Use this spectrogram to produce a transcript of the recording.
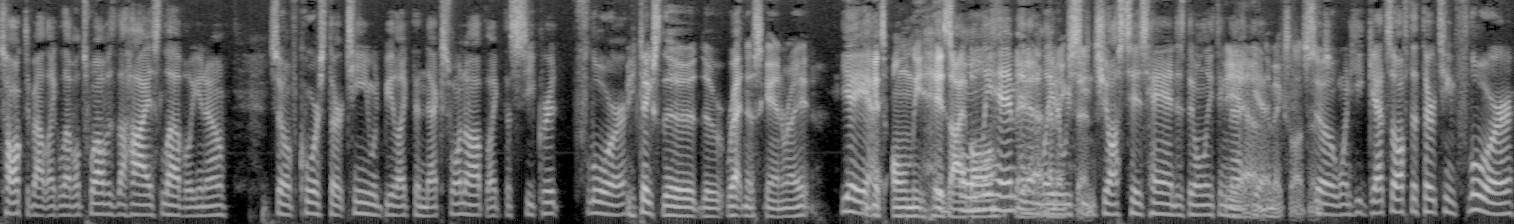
talked about. Like level 12 is the highest level, you know? So of course 13 would be like the next one up, like the secret floor. He takes the the retina scan, right? Yeah, yeah. it's only his it's eyeball. only him, Yeah, and then later we makes see just his hand is the only thing yeah, that. Yeah. that makes a lot of sense. So when he gets off the 13th floor,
